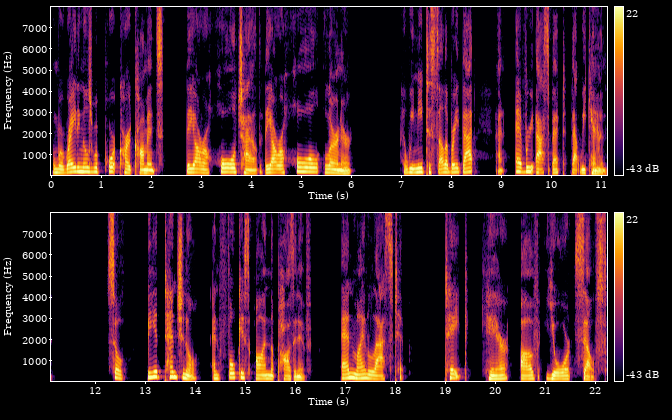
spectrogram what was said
When we're writing those report card comments, they are a whole child. They are a whole learner. And we need to celebrate that at every aspect that we can. So be intentional and focus on the positive. And my last tip, take care of yourself.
